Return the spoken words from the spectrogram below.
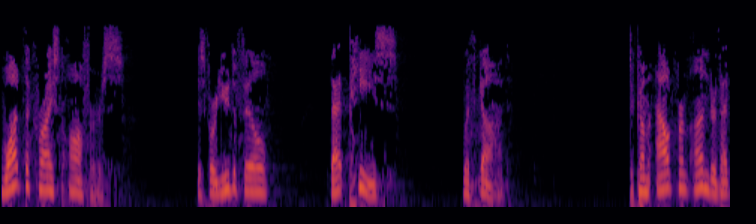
What the Christ offers is for you to fill that peace with God. To come out from under that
